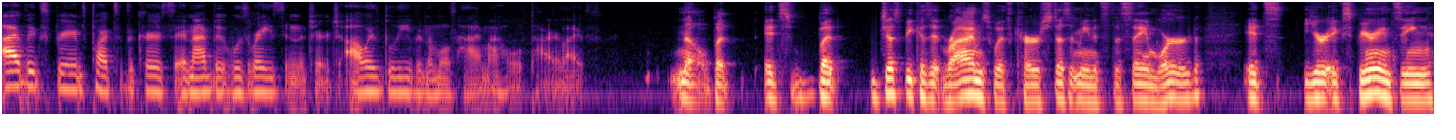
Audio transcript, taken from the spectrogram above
I've experienced parts of the curse and I was raised in the church. I always believe in the Most High my whole entire life. No, but it's but just because it rhymes with curse doesn't mean it's the same word. It's you're experiencing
